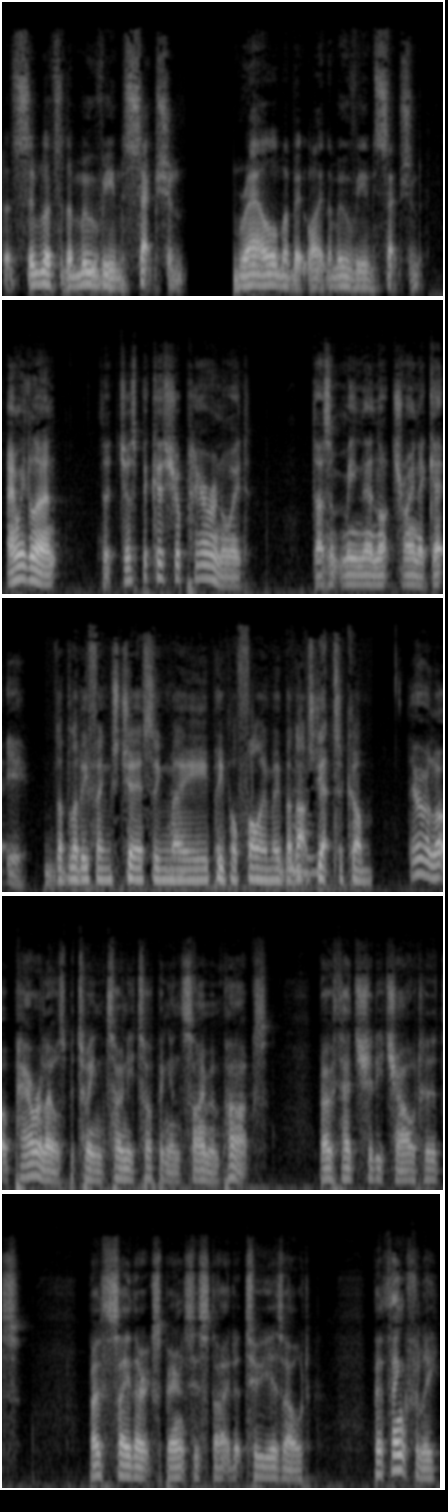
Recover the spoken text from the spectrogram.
that's similar to the movie Inception. Realm, a bit like the movie Inception. And we learnt that just because you're paranoid doesn't mean they're not trying to get you. The bloody thing's chasing me, people following me, but that's yet to come. There are a lot of parallels between Tony Topping and Simon Parkes. Both had shitty childhoods. Both say their experiences started at two years old. But thankfully,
